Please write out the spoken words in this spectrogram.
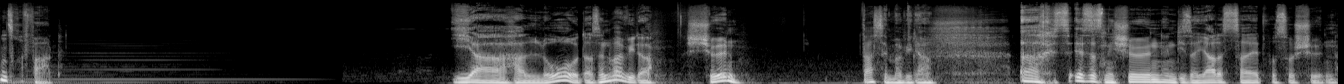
unsere Fahrt. Ja, hallo, da sind wir wieder. Schön. Da sind wir wieder. Ach, ist es nicht schön in dieser Jahreszeit, wo es so schön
